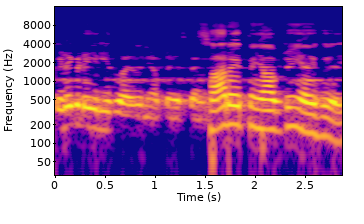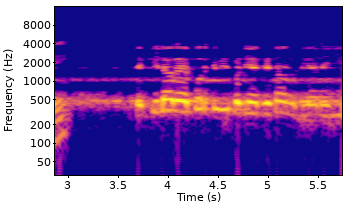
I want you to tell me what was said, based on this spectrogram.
ਕਿਹੜੇ ਕਿਹੜੇ ਏਰੀਆ ਤੋਂ ਆਏ ਹੋਏ ਨੇ ਆਪਣੇ ਇਸ ਟਾਈਮ ਸਾਰੇ ਪੰਜਾਬ ਚੋਂ ਹੀ ਆਏ ਹੋਏ ਆ ਜੀ। ਤੇ ਕਿਲਾ ਰਾਏਪੁਰ 'ਚ ਵੀ ਵੱਡੀਆਂ ਖੇਡਾਂ ਹੁੰਦੀਆਂ ਨੇ ਜੀ।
